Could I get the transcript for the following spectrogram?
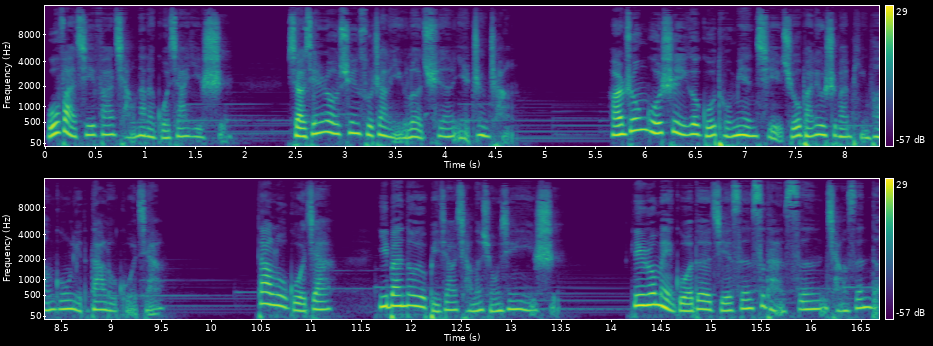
无法激发强大的国家意识，小鲜肉迅速占领娱乐圈也正常。而中国是一个国土面积九百六十万平方公里的大陆国家，大陆国家。一般都有比较强的雄心意识，例如美国的杰森·斯坦森、强森等，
